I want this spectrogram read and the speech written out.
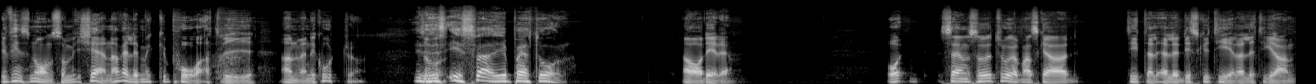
det finns någon som tjänar väldigt mycket på att vi använder kort. Då. I, Så- I Sverige på ett år. Ja, det är det. Och sen så tror jag att man ska titta eller diskutera lite grann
